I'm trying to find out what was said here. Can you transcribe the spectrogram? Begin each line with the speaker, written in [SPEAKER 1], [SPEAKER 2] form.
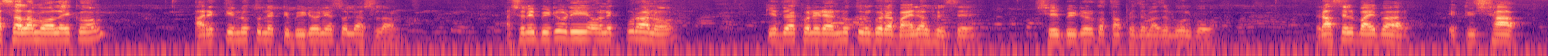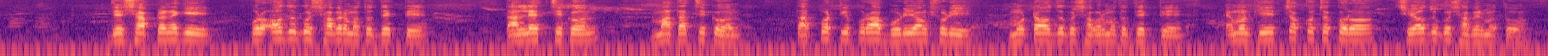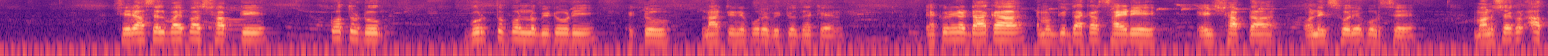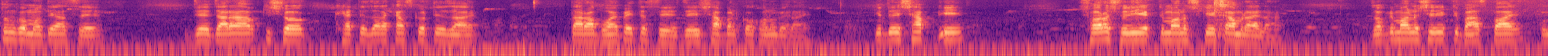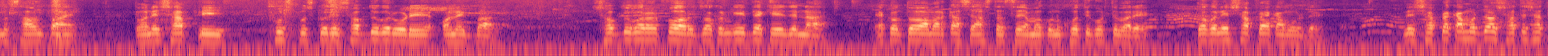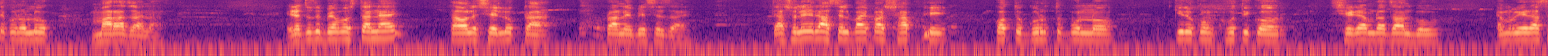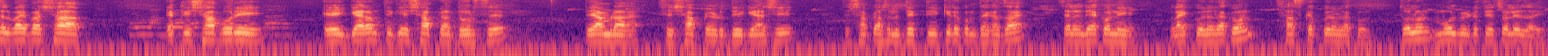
[SPEAKER 1] আসসালামু আলাইকুম। আরেকটি নতুন একটি ভিডিও নিয়ে চলে আসলাম। আসলে ভিডিওটি অনেক পুরানো, কিন্তু এখন এটা নতুন করে ভাইরাল হয়েছে। সেই ভিডিওর কথা আপনাদের মাঝে বলব। রাসেল বাইবার একটি সাপ। যে সাপটা নাকি পুরো অযোগ্য সাপের মতো দেখতে। তার লেজ চিকন, মাথা চিকন তারপর ত্রিপুরা বডি অংশটি মোটা অযোগ্য সাপের মতো দেখতে। এমনকি চক্র চক্র সে অযোগ্য সাপের মতো। সে রাসেল বাইপাস সাপটি কতটুক গুরুত্বপূর্ণ ভিডিওটি একটু নাটিনে পুরো ভিডিও দেখেন। এখন এটা ঢাকা, এমনকি ঢাকার সাইডে এই সাপটা অনেক সরে পড়ছে। মানুষ এখন আতঙ্ক মধ্যে আছে যে যারা কৃষক খেতে যারা কাজ করতে যায়, তারা ভয় পাইতেছে যে এই সাপ কখনো বেড়ায়। কিন্তু এই সাপটি সরাসরি একটি মানুষকে কামড়ায় না। যখন মানুষের একটি বাস পায়, কোনো সাউন্ড পায়, তখন এই সাপটি ফুসফুস করে শব্দ করে ওড়ে অনেকবার। শব্দ করার পর যখন গিয়ে দেখে যে না, এখন তো আমার কাছে আস্তে আস্তে আমার কোনো ক্ষতি করতে পারে, তখন এই সাপটা কামড় দেয়। এই সাপটা কামড় দেওয়ার সাথে সাথে কোনো লোক মারা যায় না। এটা যদি ব্যবস্থা নেয়, তাহলে সেই লোকটা প্রাণে বেঁচে যায়। তা আসলে এই রাসেল বাইপার সাপটি কত গুরুত্বপূর্ণ কীরকম ক্ষতিকর সেটা আমরা জানব। এমন এই রাসেল বাইপার সাপ, একটি সাপরে এই গ্যারাম থেকে সাপটা ধরছে। তে আমরা সেই সাপটা একটু দেখে আসি। সেই সাপটা আসলে দেখতে কীরকম দেখা যায়। চ্যানেলটি এখনই লাইক করে রাখুন সাবস্ক্রাইব করে রাখুন। চলুন, মূল ভিডিওতে চলে যাই।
